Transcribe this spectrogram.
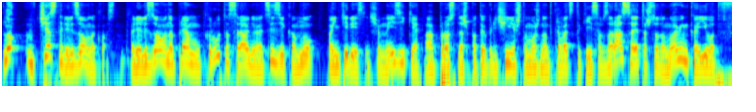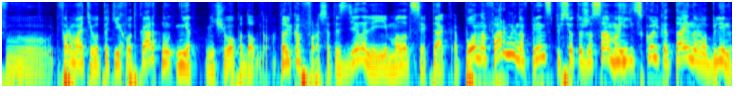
Ну, честно, реализовано классно. Реализовано прям круто, сравнивать с изиком, ну, поинтереснее, чем на изике. А просто даже по той причине, что можно открывать 100 кейсов за раз, а это что-то новенькое. И вот в, формате вот таких вот карт, ну, нет, ничего подобного. Только Форс это сделали и молодцы. Так, по нафармлену, в принципе, все то же самое. И сколько тайного, блин,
